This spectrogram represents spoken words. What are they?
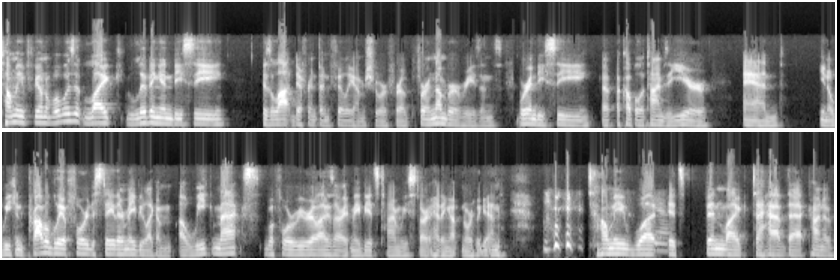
tell me, Fiona, what was it like living in DC? Is a lot different than Philly, I'm sure, for a, for a number of reasons. We're in DC a, a couple of times a year, and you know we can probably afford to stay there maybe like a, a week max before we realize, all right, maybe it's time we start heading up north again. tell me what yeah. it's been like to have that kind of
